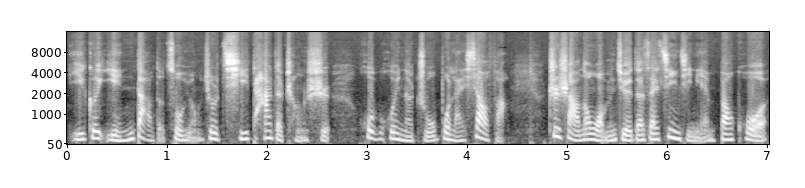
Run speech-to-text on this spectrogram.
一个引导的作用？就是其他的城市会不会呢逐步来效仿？至少呢，我们觉得在近几年，包括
